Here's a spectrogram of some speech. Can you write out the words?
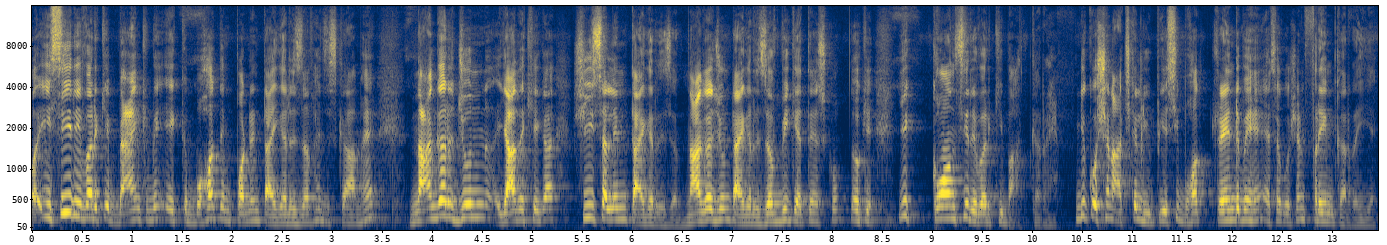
और इसी रिवर के बैंक में एक बहुत इंपॉर्टेंट टाइगर रिज़र्व है, जिसका नाम है नागार्जुन, याद रखिएगा Srisailam tiger reserve Nagarjuna tiger reserve भी कहते हैं इसको। ओके ये कौन सी रिवर की बात कर रहे हैं? ये क्वेश्चन आजकल यूपीएससी बहुत ट्रेंड में है, ऐसा क्वेश्चन फ्रेम कर रही है।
